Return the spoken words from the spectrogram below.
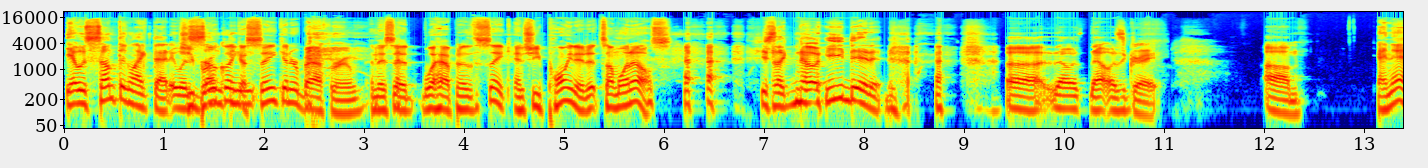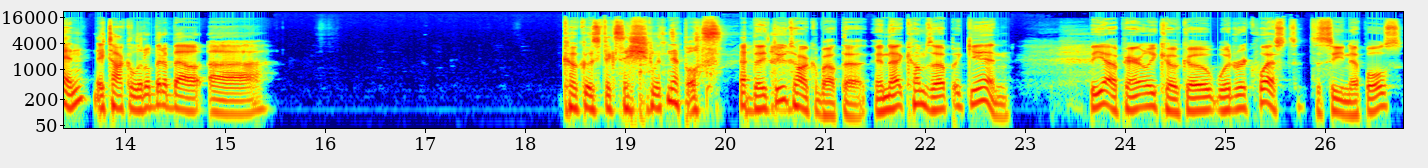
it was something like that. It was She broke like a sink in her bathroom, and they said, "What happened to the sink?" And she pointed at someone else. She's like, no, he did it. uh, that was that was great. Um, and then they talk a little bit about uh, Koko's fixation with nipples. they do talk about that, and that comes up again. But yeah, apparently Koko would request to see nipples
